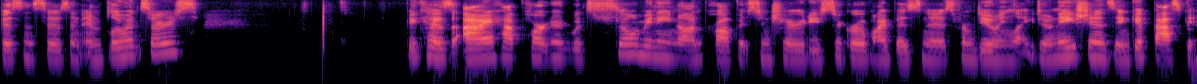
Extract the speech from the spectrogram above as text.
businesses, and influencers. Because I have partnered with so many nonprofits and charities to grow my business from doing like donations and gift basket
